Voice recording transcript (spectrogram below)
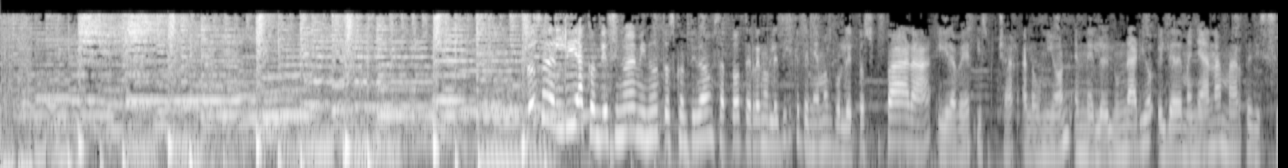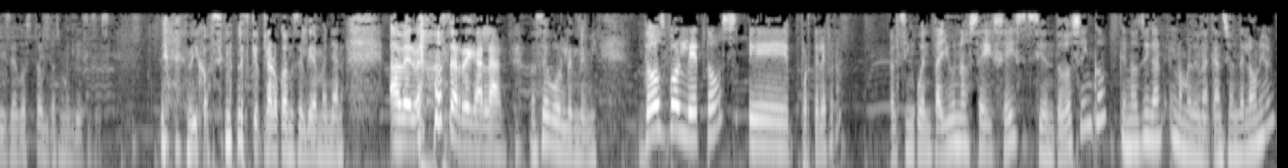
12 del día con 19 minutos, continuamos a todo terreno. Les dije que teníamos boletos para ir a ver y escuchar a la Unión en el, lunario el día de mañana, martes 16 de agosto del 2016. Dijo, si no les quedó claro cuándo es el día de mañana. A ver, vamos a regalar, no se burlen de mí. Dos boletos eh, por teléfono al 5166-1025 que nos digan el nombre de una canción de la Unión.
